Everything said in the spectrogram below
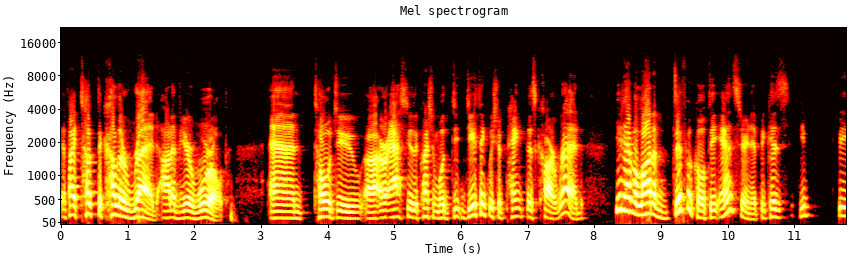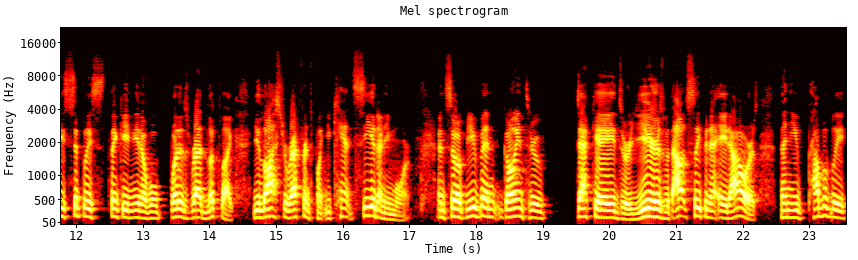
if I took the color red out of your world, and told you uh, or asked you the question, well, do, do, you think we should paint this car red? You'd have a lot of difficulty answering it because you'd be simply thinking, you know, well, what does red look like? You lost your reference point. You can't see it anymore. And so if you've been going through decades or years without sleeping at eight hours, then you've probably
